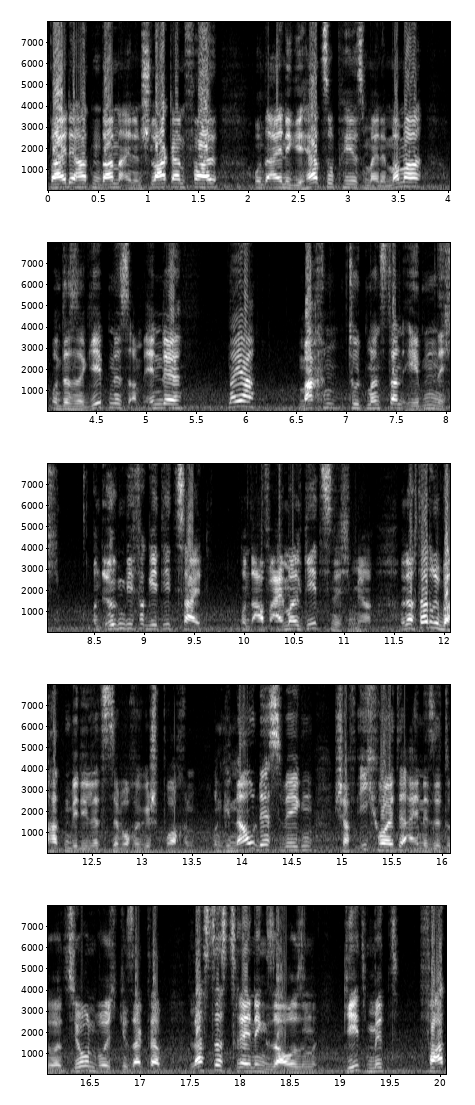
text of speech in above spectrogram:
Beide hatten dann einen Schlaganfall und einige Herz-OPs, meine Mama. Und das Ergebnis am Ende, naja, machen tut man es dann eben nicht. Und irgendwie vergeht die Zeit. Und auf einmal geht es nicht mehr. Und auch darüber hatten wir die letzte Woche gesprochen. Und genau deswegen schaffe ich heute eine Situation, wo ich gesagt habe, lasst das Training sausen, geht mit, fahrt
